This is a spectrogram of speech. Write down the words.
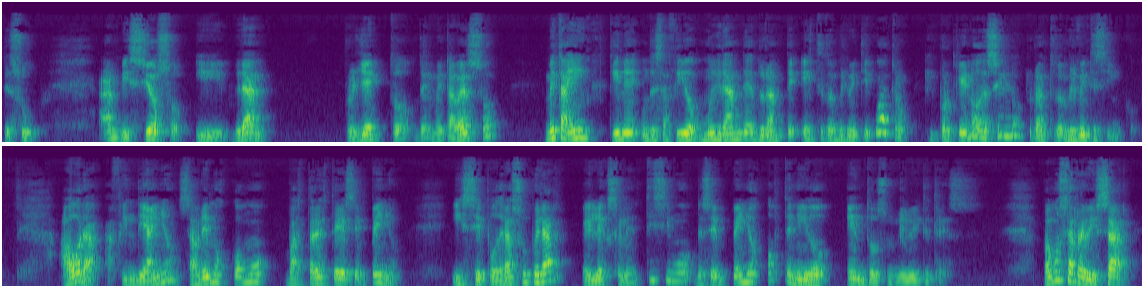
de su ambicioso y gran proyecto del metaverso, Meta Inc. tiene un desafío muy grande durante este 2024 y, por qué no decirlo, durante 2025. Ahora, a fin de año, sabremos cómo va a estar este desempeño y se podrá superar el excelentísimo desempeño obtenido en 2023. Vamos a revisar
